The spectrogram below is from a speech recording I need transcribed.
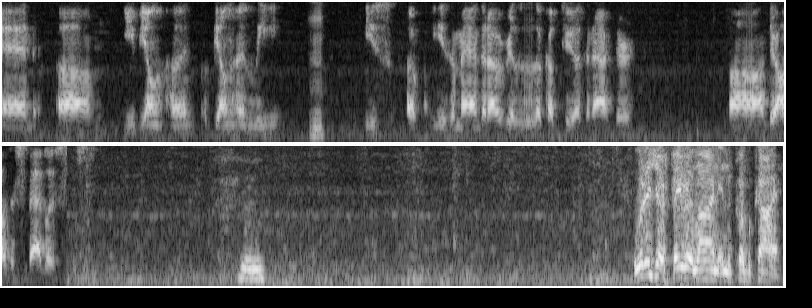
and um, Lee Byung Hun, Byung Hun Lee. Mhm. He's a, he's a man that I really look up to as an actor. Uh, they're all just fabulous. What is your favorite line in the Cobra Kai?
